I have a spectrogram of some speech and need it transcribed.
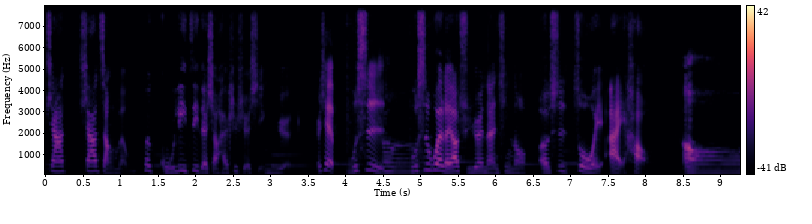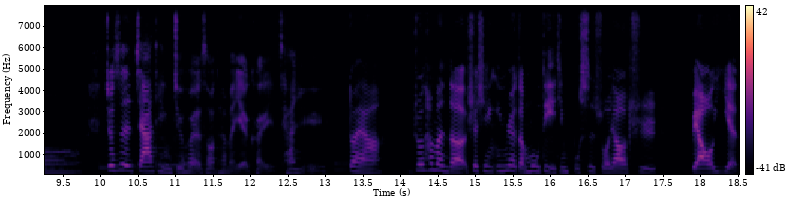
家家长们会鼓励自己的小孩去学习音乐，而且不是、嗯、不是为了要取悦男性哦，而是作为爱好哦，就是家庭聚会的时候，他们也可以参与。对啊，就他们的学习音乐的目的已经不是说要去。表演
